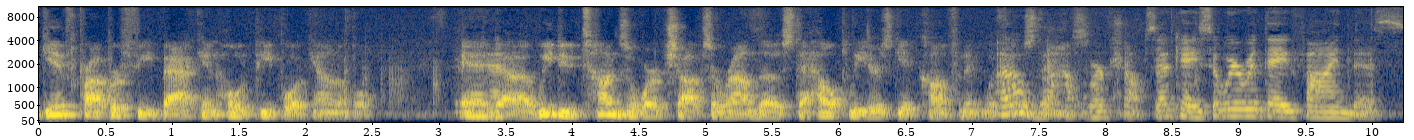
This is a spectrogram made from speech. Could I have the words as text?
give proper feedback, and hold people accountable. And uh, we do tons of workshops around those to help leaders get confident with Oh, those wow, things. workshops. Okay, so where would they find this?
